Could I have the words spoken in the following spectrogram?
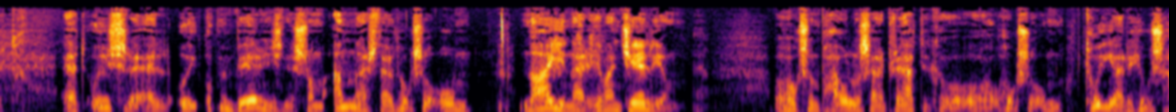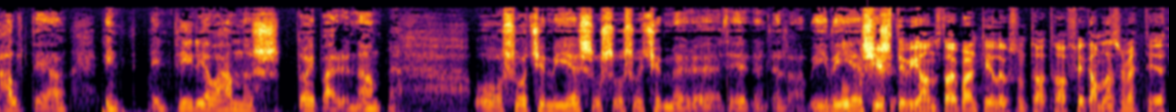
er at Israel og i oppenberingene som annars, det er også om nainar evangelium, og også om Paulus er prætiko, og også om tøyar hus halte, ja, inntil Johannes døyparina, ja og så kommer Jesus, og så kommer det, det, det, vi, vi, Jesus. Og skifter vi hans døybaren til, liksom, ta, ta for gamla som etter.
